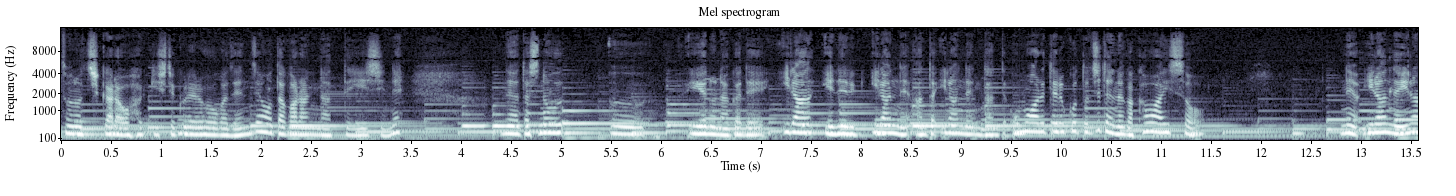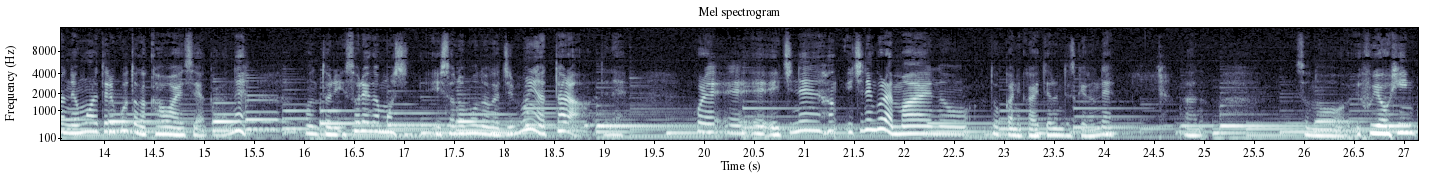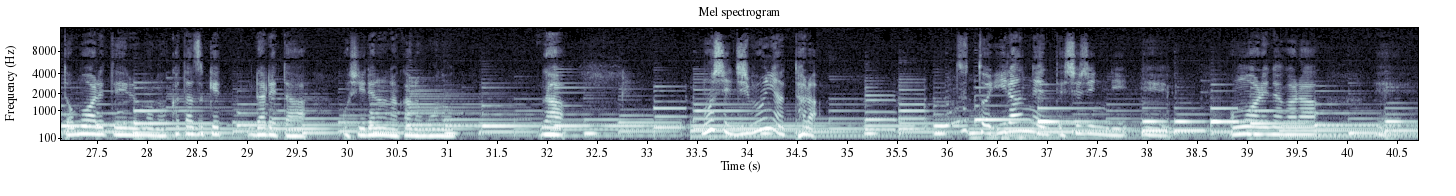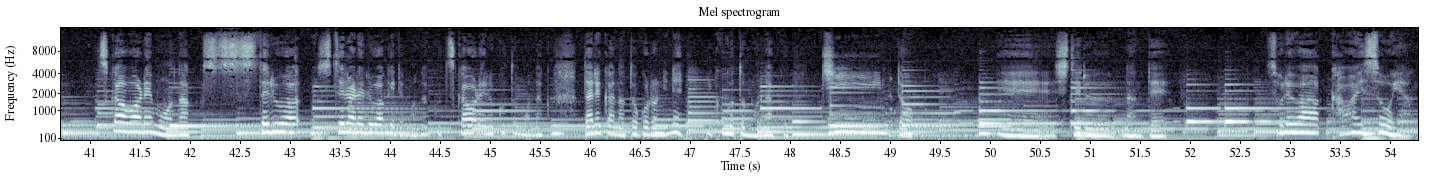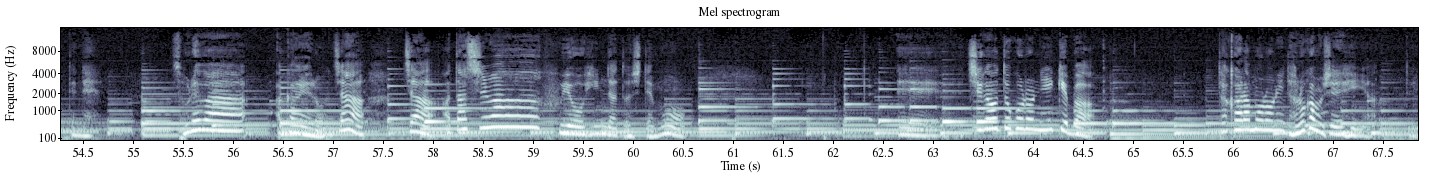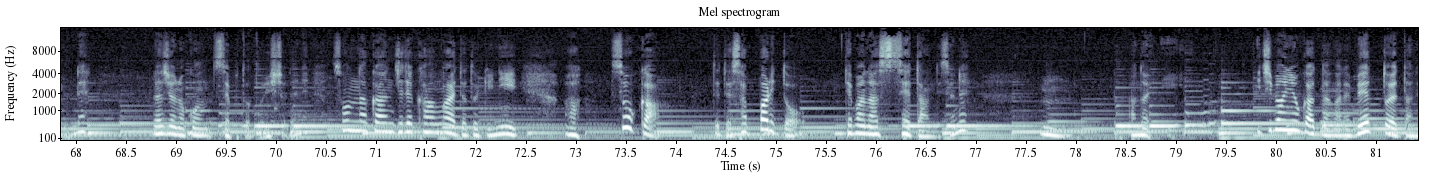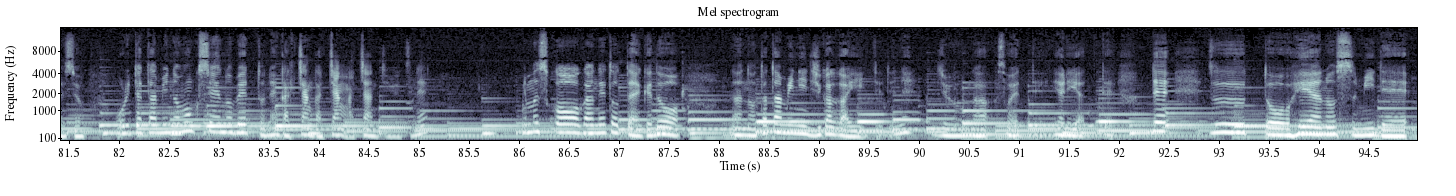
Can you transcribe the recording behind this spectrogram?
その力を発揮してくれる方が全然お宝になっていいしね。ね私のう家の中でいらんエネルギーいらんねんあんたいらんねんなんて思われてること自体なんかかわいそう。ねいらんねんいらんねん思われてることがかわいそうやからね。本当に。それがもしそのものが自分やったらってね。これ、えー、1年半1年ぐらい前のどっかに書いてるんですけどね。あのその不要品と思われているもの片付けられた押し入れの中のものがもし自分やったらずっといらんねんって主人に、えー、思われながら、えー、使われもなく捨てるわ捨てられるわけでもなく使われることもなく誰かのところにね行くこともなくチーンと、えー、してるなんてそれはかわいそうやんってね。それはあかんやろ。じゃあじゃあ私は不要品だとしても、えー、違うところに行けば宝物になるかもしれへんやんっていうね。ラジオのコンセプトと一緒でね。そんな感じで考えた時にあそうかって言ってさっぱりと手放せたんですよね。うん、あの一番良かったのがねベッドやったんですよ。折りたたみの木製のベッドね。ガッチャンガッチャンガッチャンっていうやつね。息子が寝とったんやけどあの畳に直がいいって言ってね。自分がそうやってやりやって。でずっと部屋の隅で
